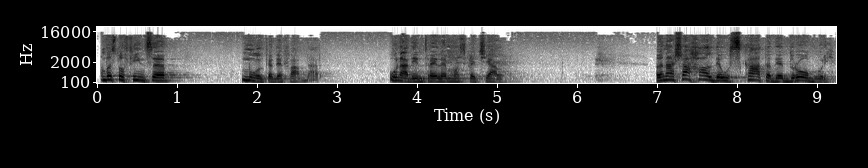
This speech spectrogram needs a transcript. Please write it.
Am văzut o ființă, multe de fapt, dar una dintre ele în mod special. În așa hal de uscată de droguri,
